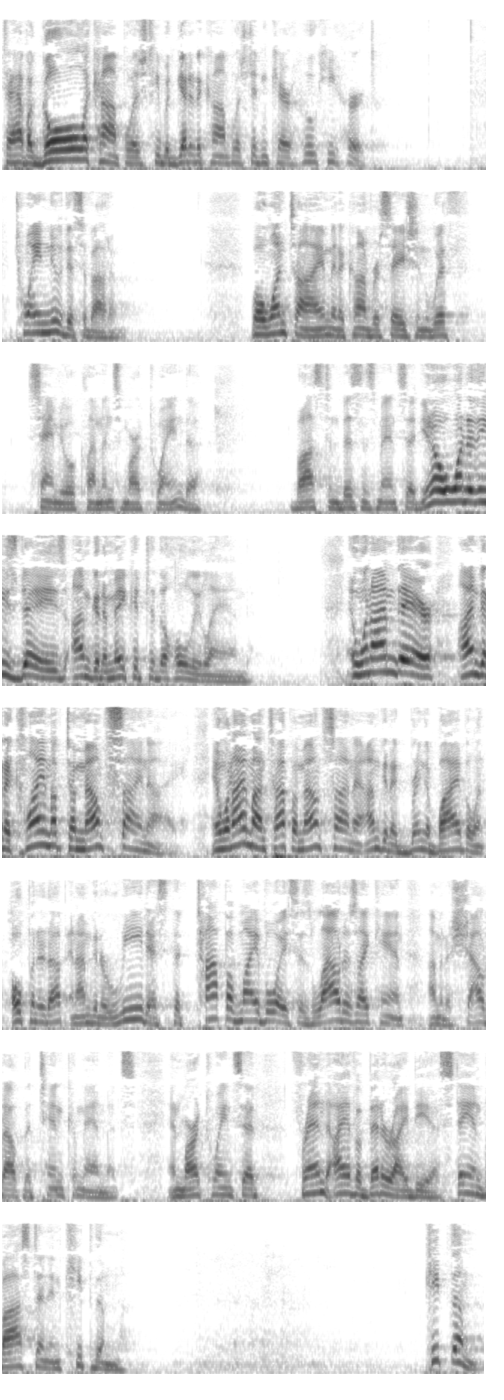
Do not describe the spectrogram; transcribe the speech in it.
to have a goal accomplished, he would get it accomplished, didn't care who he hurt. Twain knew this about him. Well, one time in a conversation with Samuel Clemens, Mark Twain, the Boston businessman said, You know, one of these days I'm going to make it to the Holy Land. And when I'm there, I'm going to climb up to Mount Sinai. And when I'm on top of Mount Sinai, I'm going to bring a Bible and open it up, and I'm going to read at the top of my voice, as loud as I can. I'm going to shout out the Ten Commandments. And Mark Twain said, Friend, I have a better idea. Stay in Boston and keep them. keep them.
